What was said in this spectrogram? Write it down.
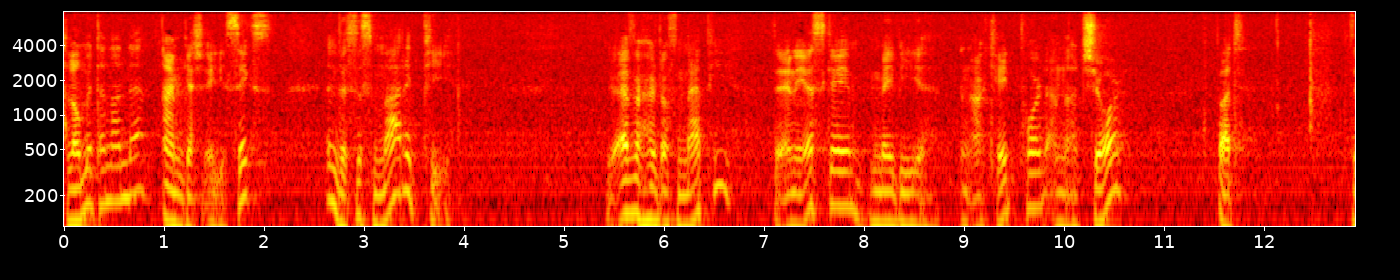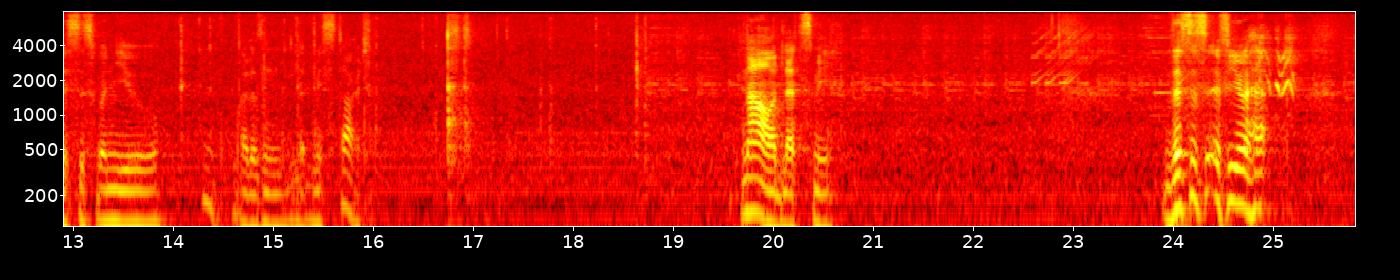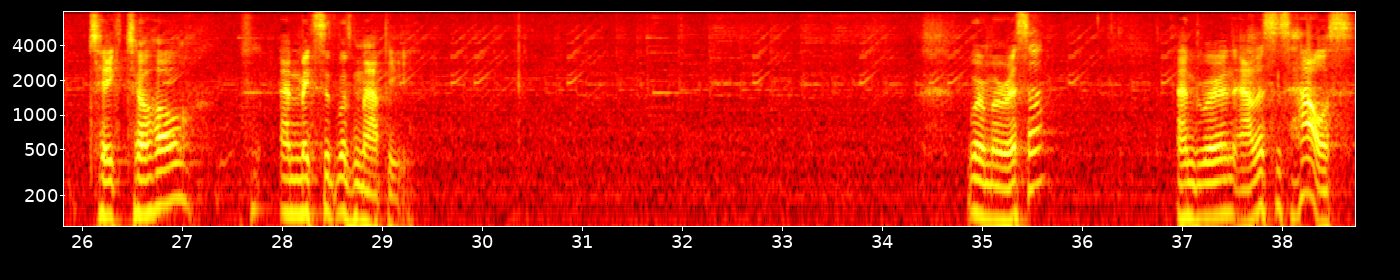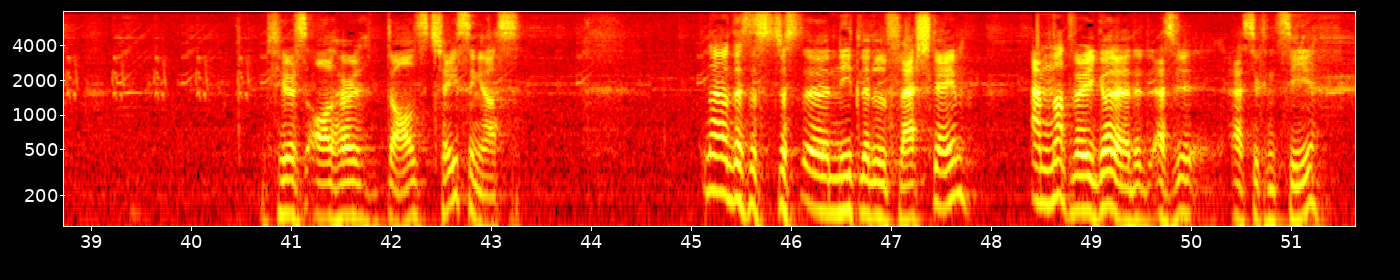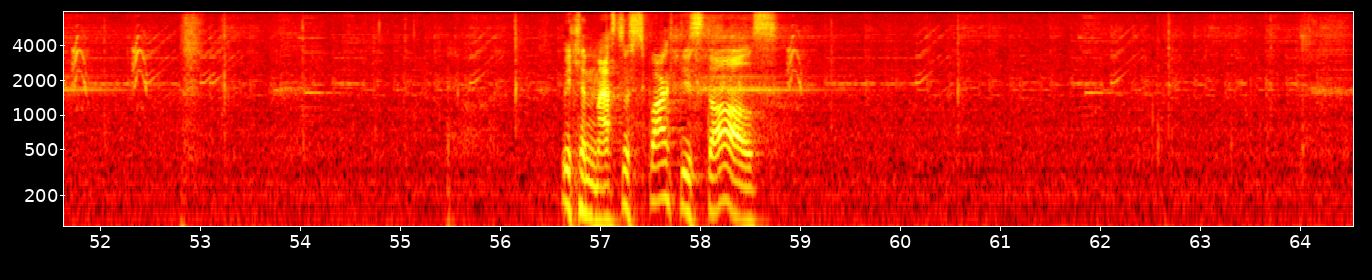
Hello miteinander, I'm Gesh86 and this is Marippy. You ever heard of Mappy? The NES game? Maybe an arcade port, I'm not sure. But this is when you... Why doesn't let me start? Now it lets me. This is if you take Touhou and mix it with Mappy. We're Marisa and we're in Alice's house. Here's all her dolls chasing us. Now this is just a neat little flash game. I'm not very good at it as you, as you can see. we can master spark these dolls.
